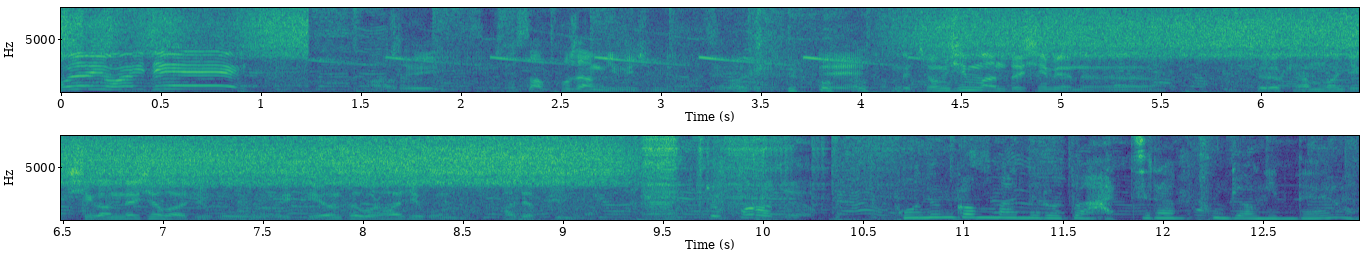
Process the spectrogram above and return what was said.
고양이 화이팅! 아, 저희 회사 부장님이십니다. 네. 근데 점심만 드시면은 이렇게 한 번씩 시간 내셔가지고 이렇게 연습을 하시고 하셨습니다. 좀 풀어줘요. 보는 것만으로도 아찔한 풍경인데요.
